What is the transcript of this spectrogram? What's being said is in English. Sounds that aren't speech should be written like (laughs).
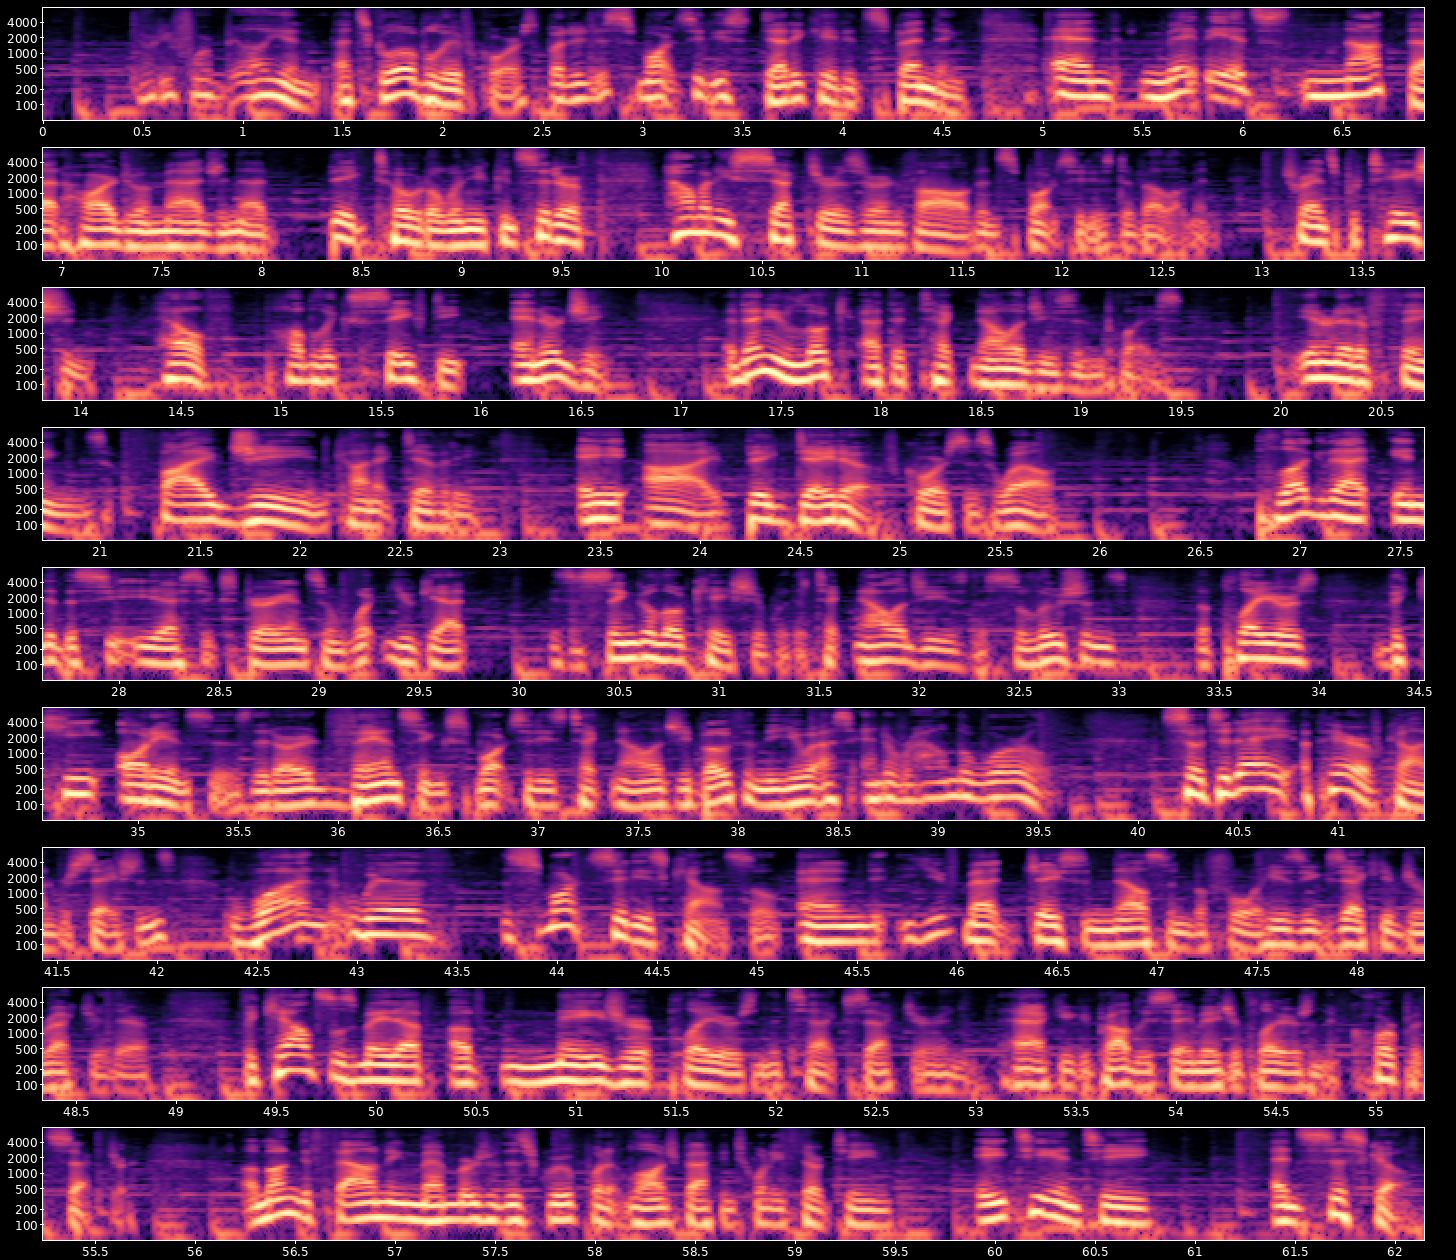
34 billion. That's globally, of course, but it is smart cities dedicated spending. And maybe it's not that hard to imagine that big total when you consider how many sectors are involved in smart cities development transportation, health, public safety, energy. And then you look at the technologies in place the Internet of Things, 5G and connectivity, AI, big data, of course, as well. Plug that into the CES experience, and what you get is a single location with the technologies, the solutions, the players, the key audiences that are advancing smart cities technology both in the US and around the world. So, today, a pair of conversations one with the Smart Cities Council, and you've met Jason Nelson before. He's the executive director there. The council is made up of major players in the tech sector, and heck, you could probably say major players in the corporate sector. Among the founding members of this group when it launched back in 2013, AT&T and Cisco.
